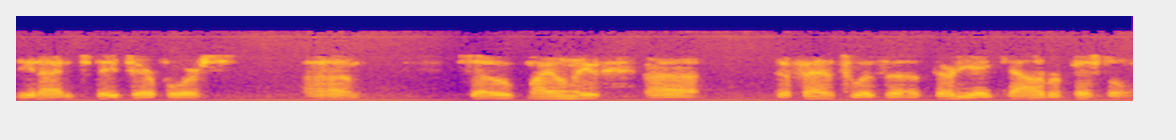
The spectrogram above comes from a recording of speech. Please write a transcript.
the United States Air Force. Um, so my only uh, defense was a 38 caliber pistol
